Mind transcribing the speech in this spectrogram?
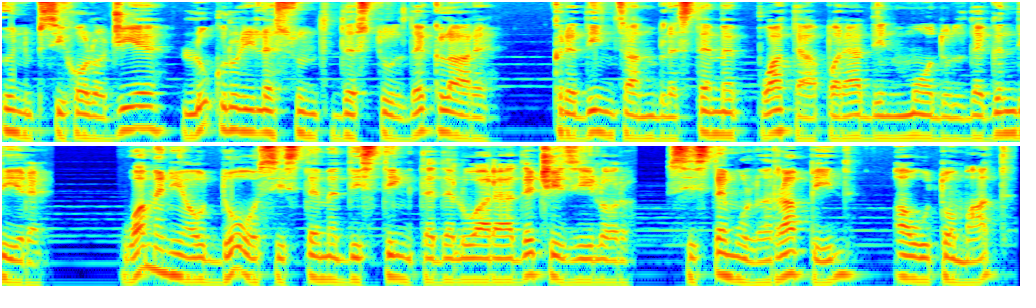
În psihologie, lucrurile sunt destul de clare. Credința în blesteme poate apărea din modul de gândire. Oamenii au două sisteme distincte de luare a deciziilor, sistemul rapid, automat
